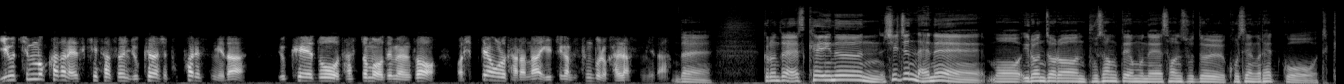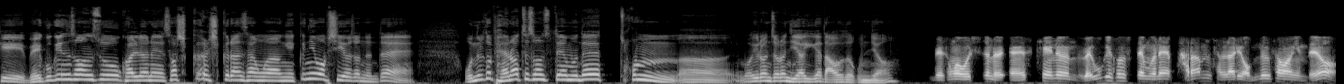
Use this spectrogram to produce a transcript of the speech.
이후 침묵하던 SK 타선은 6회 다시 폭발했습니다. 6회에도 5점을 얻으면서 10대 어, 0으로 달아나 일찌감치 승부를 갈랐습니다. 네. 그런데 SK는 시즌 내내 뭐 이런저런 부상 때문에 선수들 고생을 했고 특히 외국인 선수 관련해서 시끌시끌한 상황이 끊임없이 이어졌는데 오늘도 베너트 선수 때문에 조금 어, 뭐 이런저런 이야기가 나오더군요. 네, 정말 올 시즌 SK는 외국인 선수 때문에 바람 잘 날이 없는 상황인데요.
